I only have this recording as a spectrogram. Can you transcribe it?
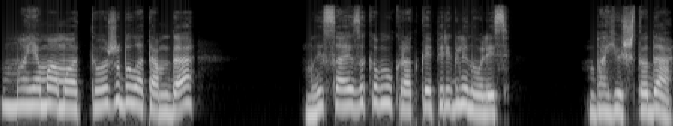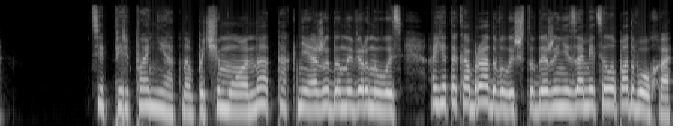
«Моя мама тоже была там, да?» Мы с Айзеком украдкой переглянулись. «Боюсь, что да», Теперь понятно, почему она так неожиданно вернулась, а я так обрадовалась, что даже не заметила подвоха.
